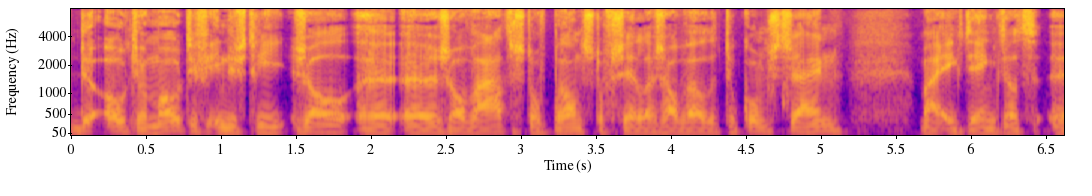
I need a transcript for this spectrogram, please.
de automotive-industrie zal, uh, uh, zal waterstof, brandstofcellen zal wel de toekomst zijn. Maar ik denk dat uh,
